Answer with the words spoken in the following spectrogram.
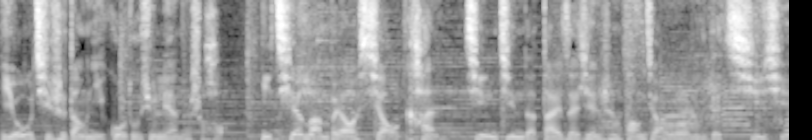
尤其是当你过度训练的时候，你千万不要小看静静地待在健身房角落里的器械，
